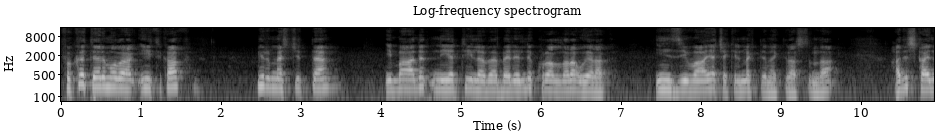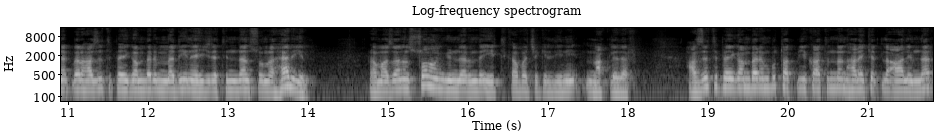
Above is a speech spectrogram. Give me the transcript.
Fıkıh terim olarak itikaf bir mescitte ibadet niyetiyle ve belirli kurallara uyarak inzivaya çekilmek demektir aslında. Hadis kaynakları Hazreti Peygamber'in Medine hicretinden sonra her yıl Ramazan'ın son 10 günlerinde itikafa çekildiğini nakleder. Hazreti Peygamber'in bu tatbikatından hareketle alimler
